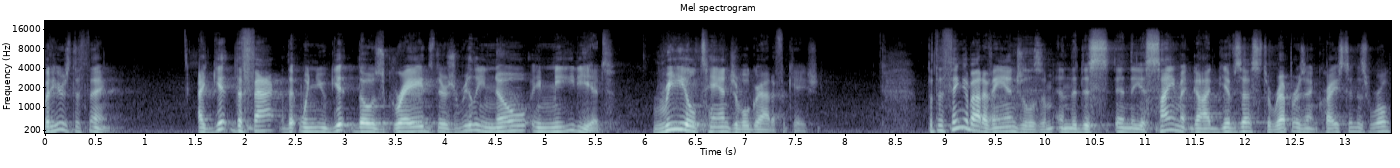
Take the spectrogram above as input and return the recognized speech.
But here's the thing I get the fact that when you get those grades, there's really no immediate, real, tangible gratification. But the thing about evangelism and the, and the assignment God gives us to represent Christ in this world,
